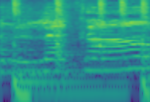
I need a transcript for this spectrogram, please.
اشهر لك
